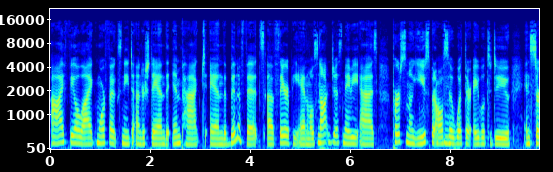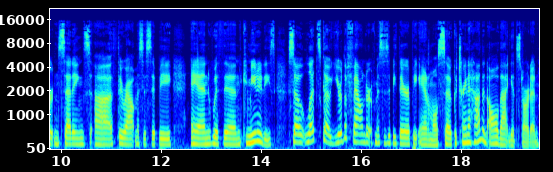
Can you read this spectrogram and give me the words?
I feel like more folks need to understand the impact and the benefits of therapy animals, not just maybe as personal use, but also mm-hmm. what they're able to do in certain settings uh, throughout Mississippi and within communities. So let's go. You're the founder of Mississippi Therapy Animals. So, Katrina, how did all that get started?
